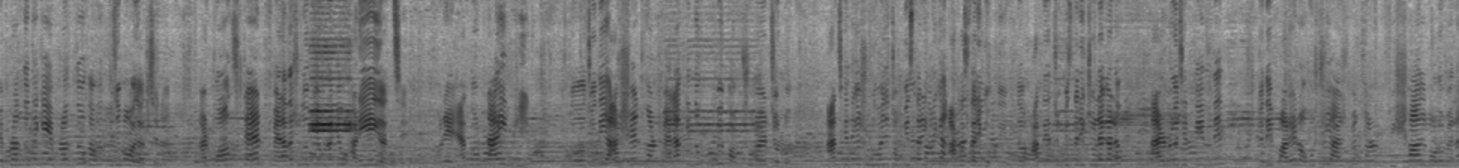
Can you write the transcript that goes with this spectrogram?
এ প্রান্ত থেকে এ প্রান্ত কাউকে খুঁজে পাওয়া যাচ্ছে না। আর কনস্ট্যান্ট মেলাতে শুধু কেউ না কেউ হারিয়েই যাচ্ছে। মানে এতটাই ভিড়। আসেন, কারণ মেলা কিন্তু খুবই কম সময়ের জন্য। আজকে থেকে শুরু হয়েছে চব্বিশ তারিখ থেকে আঠাশ তারিখ অব্দি তো হাতে চব্বিশ তারিখ চলে গেল। আর রয়েছে তিন দিন। যদি পারেন অবশ্যই আসবেন, কারণ বিশাল বড় মেলা,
